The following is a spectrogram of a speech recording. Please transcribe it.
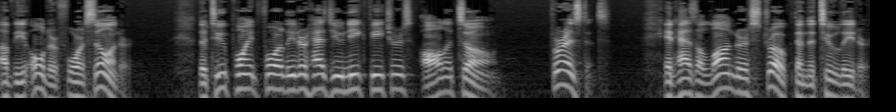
of the older four-cylinder. The 2.4-liter has unique features all its own. For instance, it has a longer stroke than the 2-liter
